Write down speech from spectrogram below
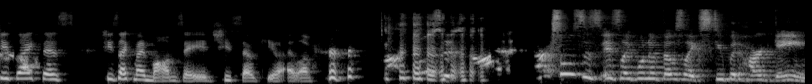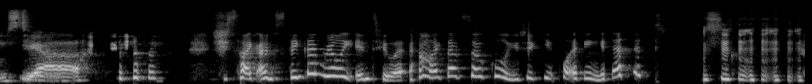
She's like this. She's like my mom's age. She's so cute. I love her. Dark Souls is, is like one of those like stupid hard games too. Yeah. She's like, I think I'm really into it. I'm like, that's so cool. You should keep playing it.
